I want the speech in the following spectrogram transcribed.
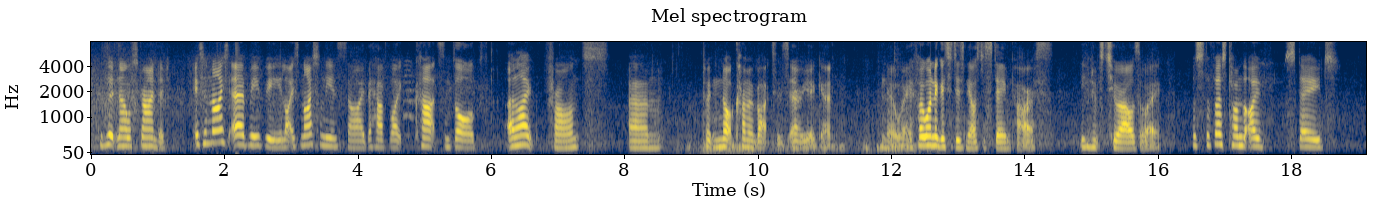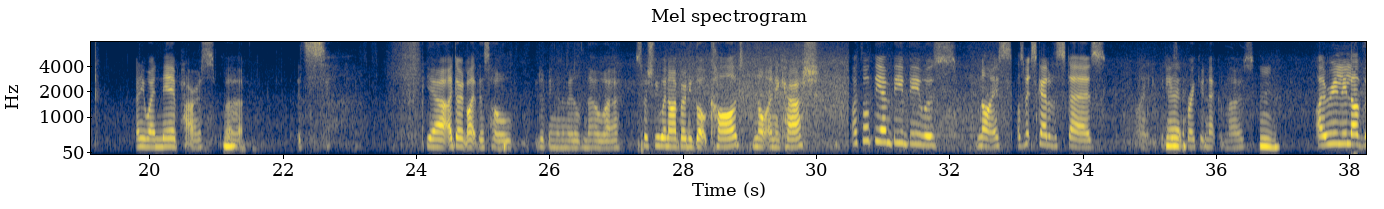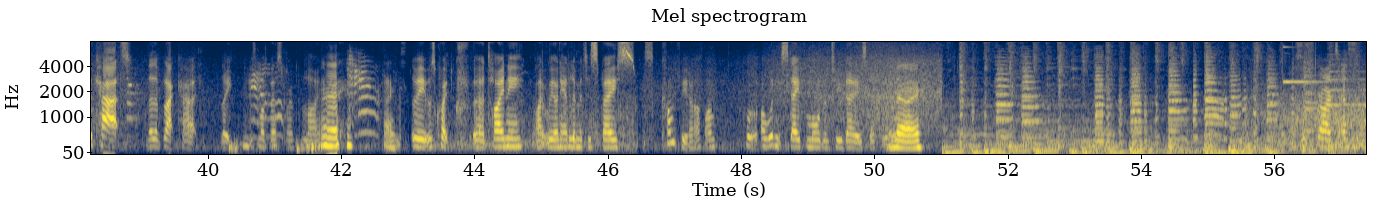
Because look, now we're stranded. It's a nice Airbnb, like it's nice on the inside. They have like cats and dogs. I like France, um, but not coming back to this area again. No way. If I want to go to Disney, I'll just stay in Paris, even if it's two hours away. It's the first time that I've stayed anywhere near Paris, but it's yeah, I don't like this whole living in the middle of nowhere, especially when I've only got a card, not any cash. I thought the Airbnb was nice. I was a bit scared of the stairs. Like, you could easily break your neck on those. I really love the cat, the, the black cat. Like, he's my best friend for life. Thanks. I mean, it was quite uh, tiny. Like we only had limited space. It's comfy enough. I'm, I wouldn't stay for more than two days, definitely. No. Subscribe to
